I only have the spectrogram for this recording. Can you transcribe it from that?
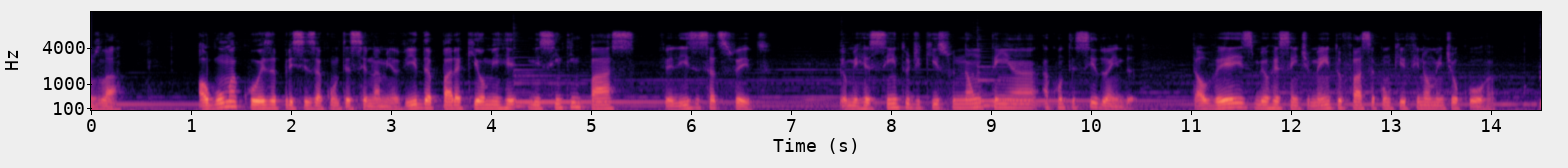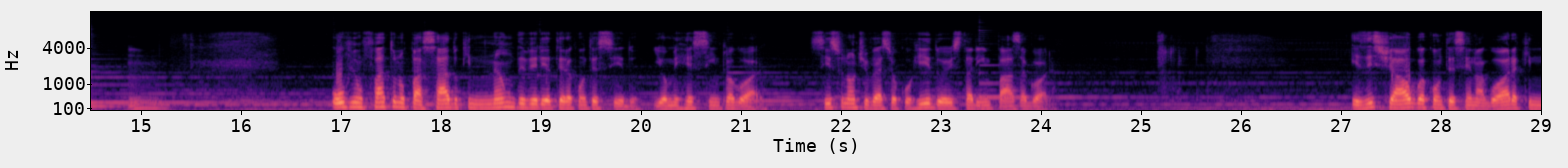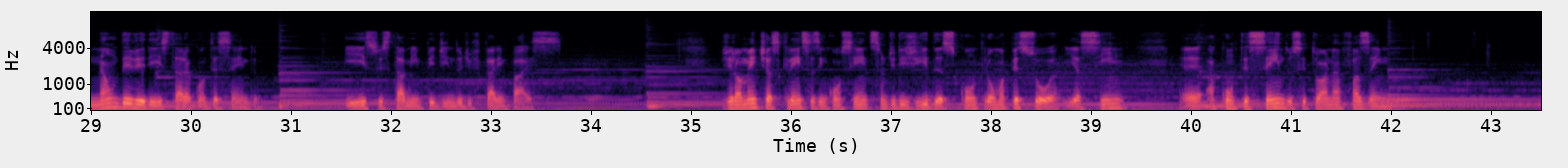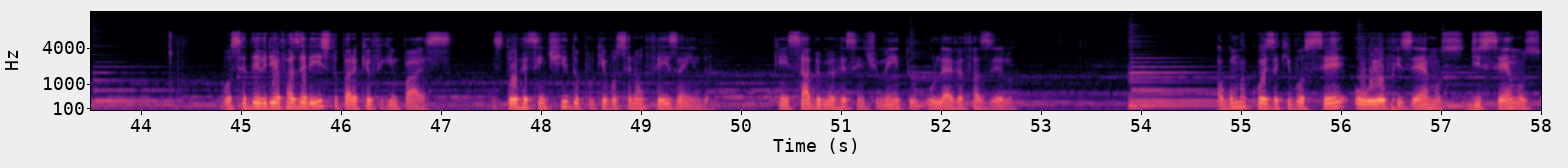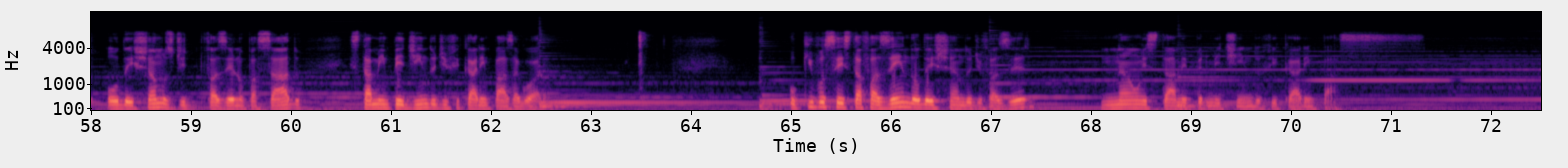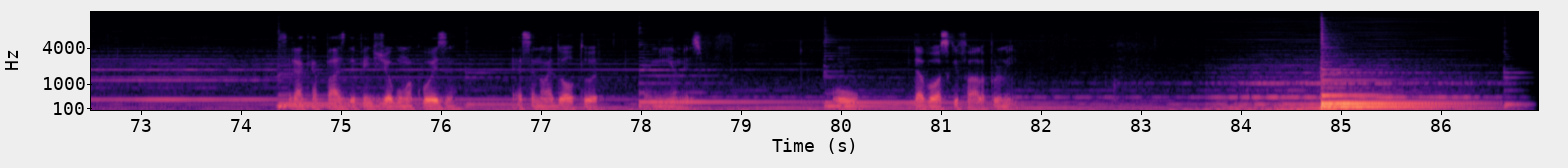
Vamos lá. Alguma coisa precisa acontecer na minha vida para que eu me, me sinta em paz, feliz e satisfeito. Eu me ressinto de que isso não tenha acontecido ainda. Talvez meu ressentimento faça com que finalmente ocorra. Hum. Houve um fato no passado que não deveria ter acontecido e eu me ressinto agora. Se isso não tivesse ocorrido, eu estaria em paz agora. Existe algo acontecendo agora que não deveria estar acontecendo, e isso está me impedindo de ficar em paz. Geralmente, as crenças inconscientes são dirigidas contra uma pessoa, e assim, é, acontecendo se torna fazendo. Você deveria fazer isto para que eu fique em paz. Estou ressentido porque você não fez ainda. Quem sabe o meu ressentimento o leve a fazê-lo. Alguma coisa que você ou eu fizemos, dissemos ou deixamos de fazer no passado está me impedindo de ficar em paz agora. o que você está fazendo ou deixando de fazer não está me permitindo ficar em paz. Será que a paz depende de alguma coisa? Essa não é do autor, é minha mesmo. Ou da voz que fala por mim.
